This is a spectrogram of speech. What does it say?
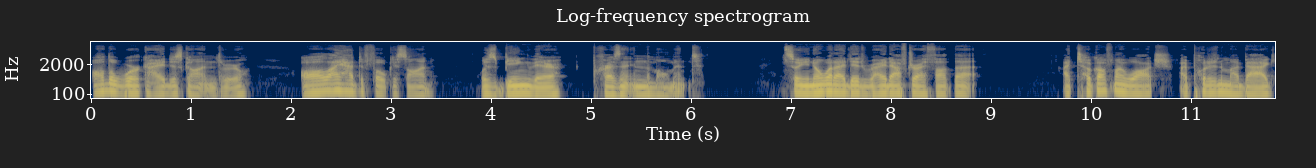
all the work I had just gotten through. All I had to focus on was being there, present in the moment. So, you know what I did right after I thought that? I took off my watch, I put it in my bag,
